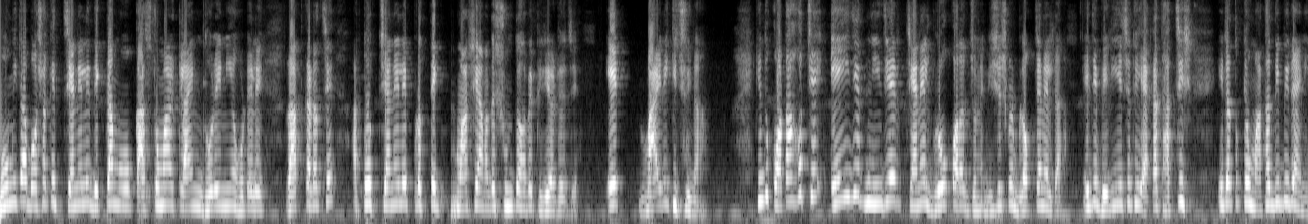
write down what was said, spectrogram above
মৌমিতা বসাকে চ্যানেলে দেখতাম, ও কাস্টমার ক্লায়েন্ট ধরে নিয়ে হোটেলে রাত কাটাচ্ছে। আর তোর চ্যানেলে প্রত্যেক মাসে আমাদের শুনতে হবে পিরিয়ড হয়েছে। এর বাইরে কিছুই না। কিন্তু কথা হচ্ছে, এই যে নিজের চ্যানেল গ্রো করার জন্য, বিশেষ করে ব্লগ চ্যানেলটা এই যে বেরিয়েছে তুই একা থাকছিস, এটা তো কেউ মাথা দিবি দেয়নি।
